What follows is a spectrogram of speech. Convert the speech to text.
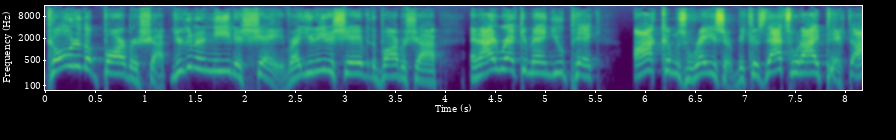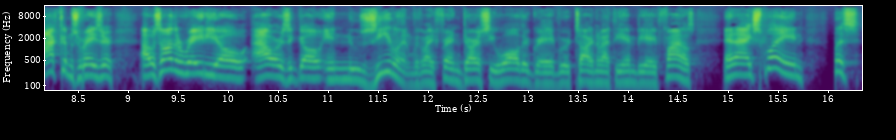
go to the barbershop. You're going to need a shave, right? You need a shave at the barbershop. And I recommend you pick Occam's razor because that's what I picked. Occam's razor. I was on the radio hours ago in New Zealand with my friend Darcy Waldegrave. We were talking about the NBA Finals, and I explained, listen,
